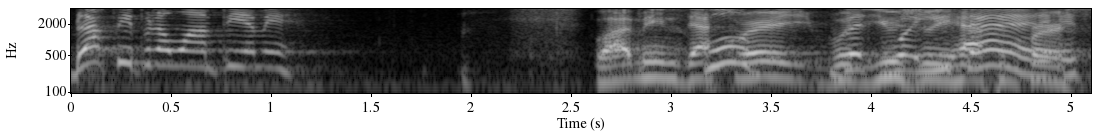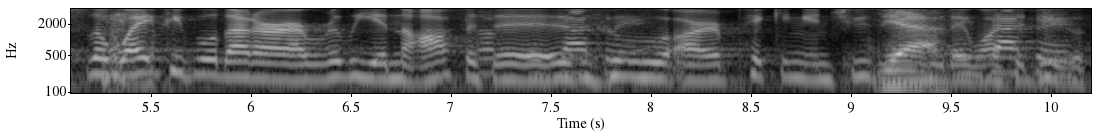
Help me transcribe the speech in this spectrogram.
Black people don't want to pay me. Well, I mean, that's Well, where it would but usually what you happen said, first. It's the white people that are really in the offices Exactly. who are picking and choosing Yeah. who they want to do.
